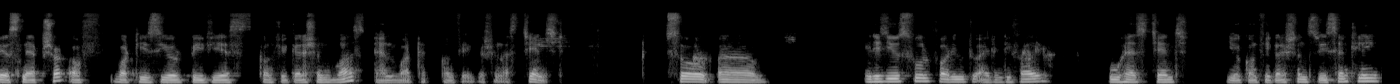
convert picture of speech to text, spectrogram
a, snapshot of what is your previous configuration was and what configuration has changed. So um, it is useful for you to identify who has changed your configurations recently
